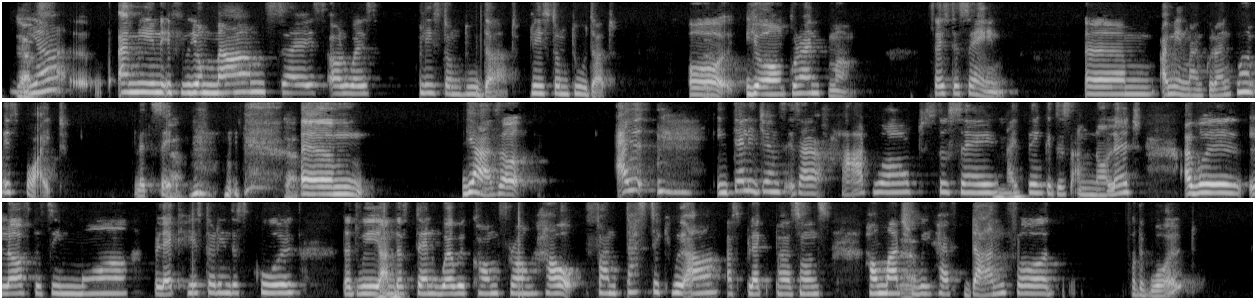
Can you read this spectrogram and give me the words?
yeah. Yeah. I mean, if your mom says always, please don't do that, please don't do that, or yeah. your grandma says the same. Um, I mean, my grandmom is white, let's say. Yeah. yeah. um, yeah so I intelligence is a hard word to say. Mm-hmm. I think it is acknowledged. I would love to see more Black history in the school, that we mm-hmm. understand where we come from, how fantastic we are as Black persons, how much yeah. we have done for for the world.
